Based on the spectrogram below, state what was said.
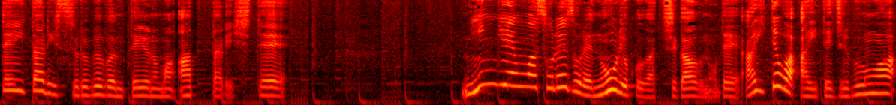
ていたりする部分っていうのもあったりして人間はそれぞれ能力が違うので相手は相手自分は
